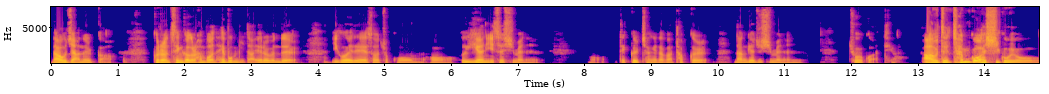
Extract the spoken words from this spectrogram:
나오지 않을까 그런 생각을 한번 해 봅니다. 여러분들 이거에 대해서 조금 어, 의견 있으시면은 어, 댓글창에다가 답글 남겨 주시면은 좋을 것 같아요. 아무튼 참고하시고요.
